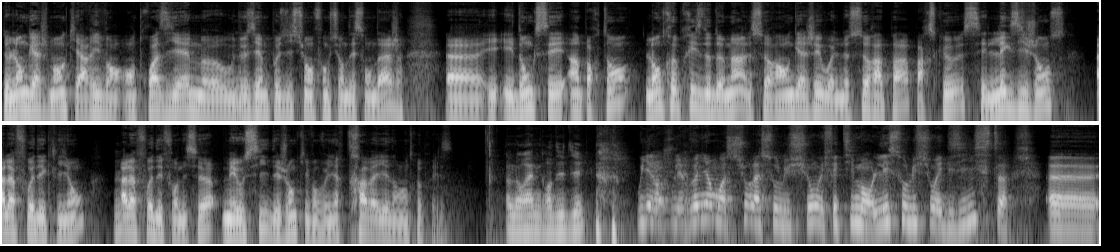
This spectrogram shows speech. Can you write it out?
de l'engagement qui arrive en, troisième euh, ou mm. deuxième position en fonction des sondages. Euh, et, donc c'est important. L'entreprise de demain, elle sera engagée ou elle ne sera pas parce que c'est l'exigence à la fois des clients, mm. à la fois des fournisseurs, mais aussi des gens qui vont venir travailler dans l'entreprise. Lorraine Grandidier Oui, alors je voulais revenir moi sur la solution. Effectivement, les solutions existent, euh,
